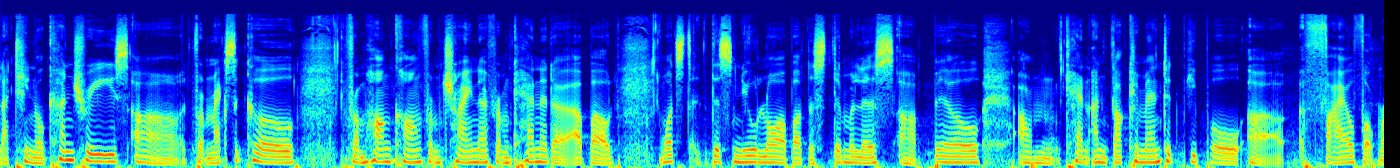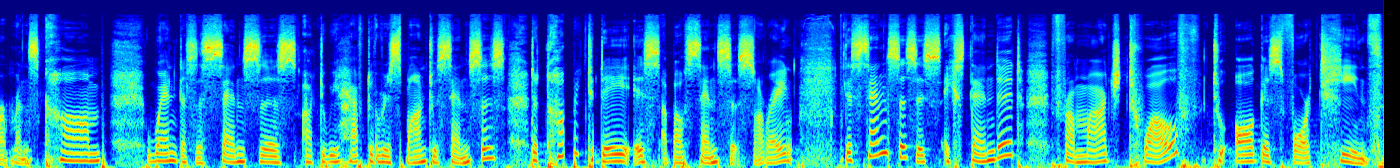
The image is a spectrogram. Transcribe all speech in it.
Latino countries, uh, from Mexico, from Hong Kong, from China, from Canada about what's this new law about the stimulus uh, bill. Um, can undocumented people uh, file for workman's comp? When does the census, uh, do we have to respond to census? Census. The topic today is about census, all right? The census is extended from March 12th to August 14th.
